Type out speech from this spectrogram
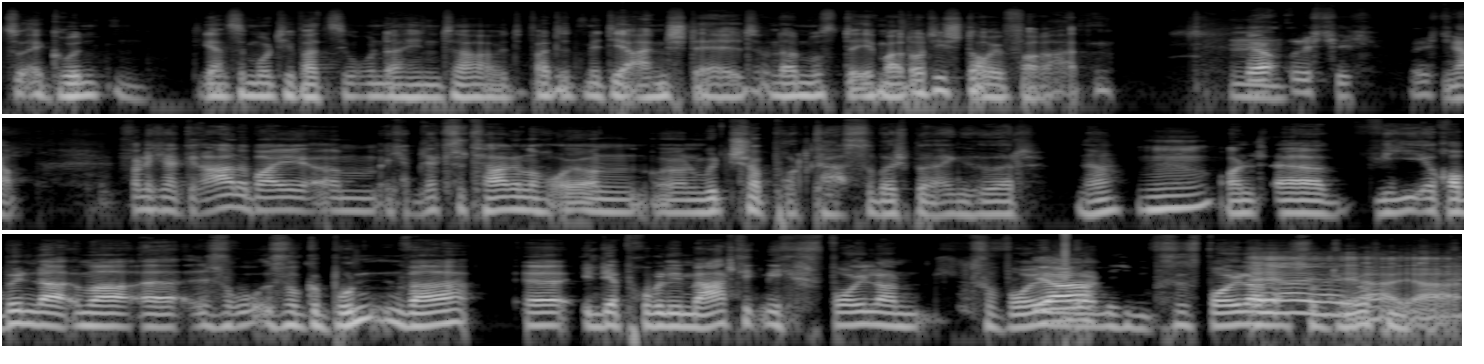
zu ergründen. Die ganze Motivation dahinter, was das mit dir anstellt. Und dann musst du eben halt auch die Story verraten. Ja, Mhm. richtig, richtig. Ja. Fand ich ja gerade bei, ähm, ich habe letzte Tage noch euren, euren Witcher-Podcast zum Beispiel reingehört. Ne? Mhm. Und äh, wie Robin da immer äh, so, so gebunden war, äh, in der Problematik nicht spoilern zu wollen Ja. oder nicht zu spoilern zu dürfen. ja.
